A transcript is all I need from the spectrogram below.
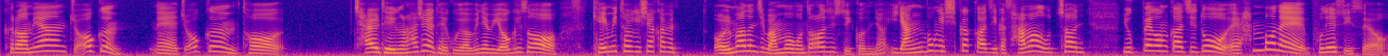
그러면 조금 네 조금 더 잘 대응을 하셔야 되고요. 왜냐면 여기서 개미 털기 시작하면 얼마든지 맘먹으면 떨어질 수 있거든요. 이 양봉의 시가까지 가 45,600원까지도 예, 한 번에 보낼 수 있어요.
